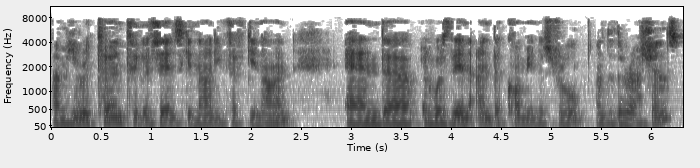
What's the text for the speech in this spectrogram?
um, he returned to Lizhensk in 1959 and uh, it was then under communist rule, under the Russians.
